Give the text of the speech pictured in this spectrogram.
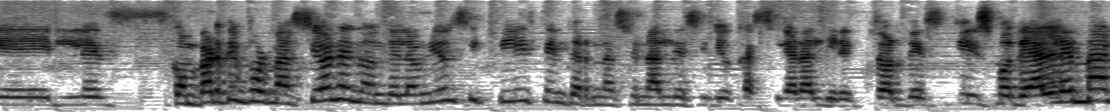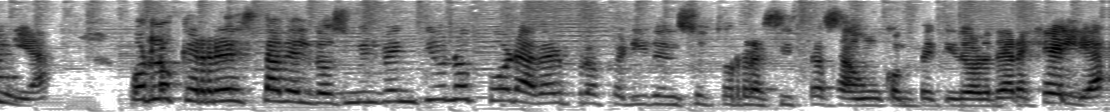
Eh, les comparto información en donde la Unión Ciclista Internacional decidió castigar al director de ciclismo de Alemania por lo que resta del 2021 por haber proferido insultos racistas a un competidor de Argelia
